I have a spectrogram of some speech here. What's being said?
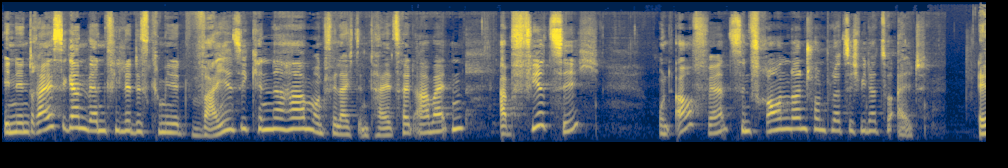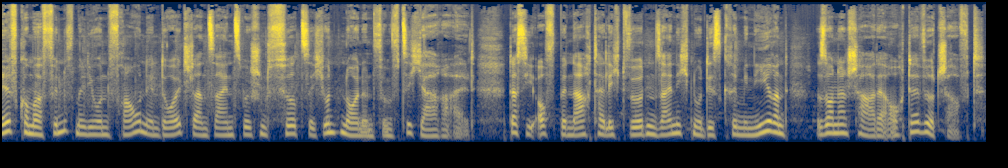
In den 30ern werden viele diskriminiert, weil sie Kinder haben und vielleicht in Teilzeit arbeiten. Ab 40 und aufwärts sind Frauen dann schon plötzlich wieder zu alt. 11,5 Millionen Frauen in Deutschland seien zwischen 40 und 59 Jahre alt. Dass sie oft benachteiligt würden, sei nicht nur diskriminierend, sondern schade auch der Wirtschaft.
